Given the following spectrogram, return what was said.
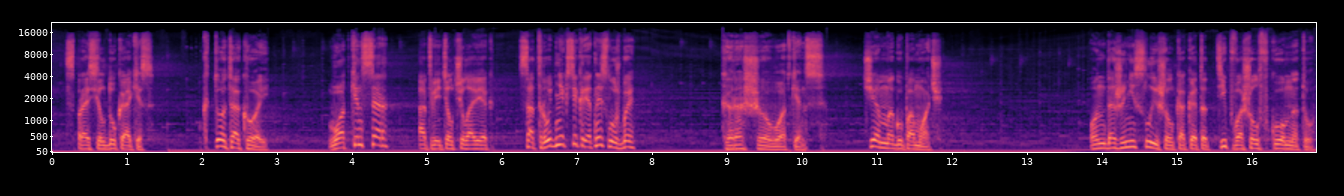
– спросил Дукакис. «Кто такой?» «Воткинс, сэр», ответил человек. «Сотрудник секретной службы». «Хорошо, Уоткинс. Чем могу помочь?» Он даже не слышал, как этот тип вошел в комнату.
